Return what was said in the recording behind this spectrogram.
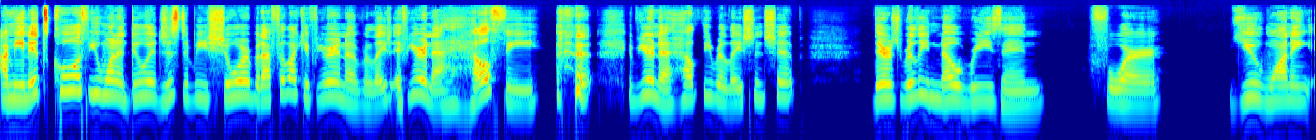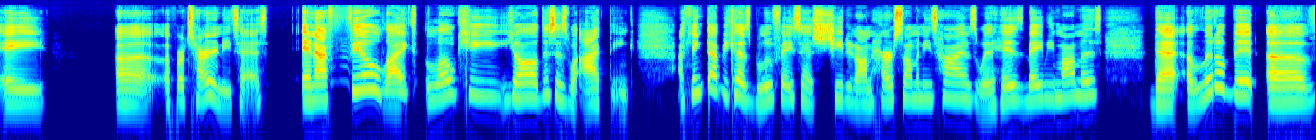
I mean, it's cool if you wanna do it just to be sure, but I feel like if you're in a relation if you're in a healthy if you're in a healthy relationship, there's really no reason for you wanting a a a paternity test. And I feel like low key, y'all, this is what I think. I think that because Blueface has cheated on her so many times with his baby mamas, that a little bit of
